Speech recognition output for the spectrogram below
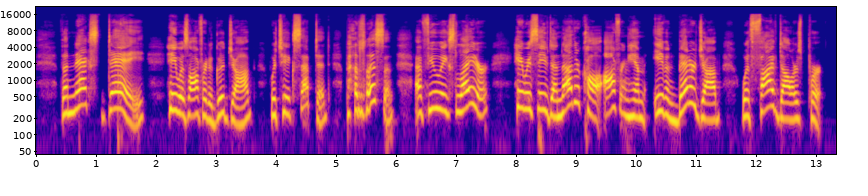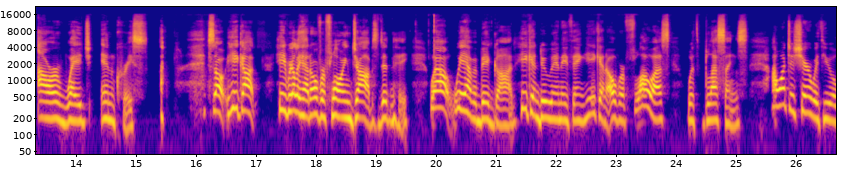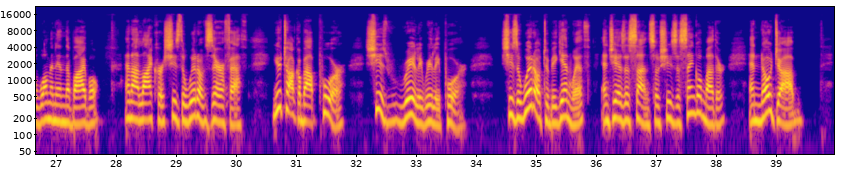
The next day, he was offered a good job, which he accepted. But listen, a few weeks later, he received another call offering him even better job with $5 per hour wage increase. so he got he really had overflowing jobs, didn't he? Well, we have a big God. He can do anything. He can overflow us with blessings. I want to share with you a woman in the Bible, and I like her. She's the widow of Zarephath. You talk about poor. She's really, really poor. She's a widow to begin with, and she has a son. So she's a single mother and no job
